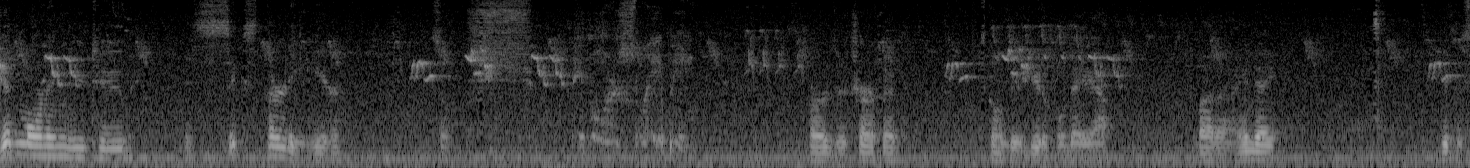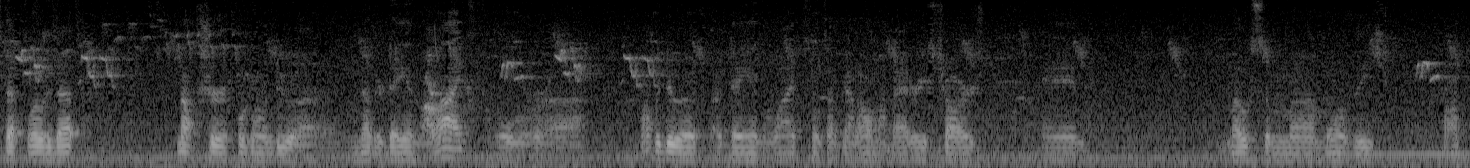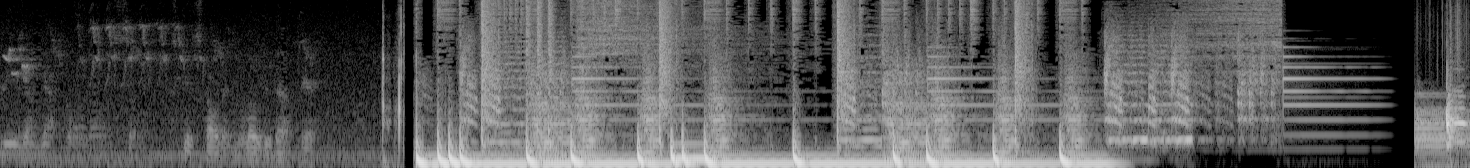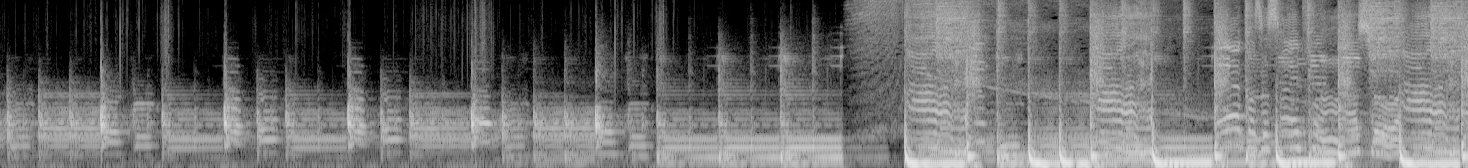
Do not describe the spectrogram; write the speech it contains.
Good morning, YouTube. It's 6:30 here, so shh, people are sleeping. Birds are chirping. It's going to be a beautiful day out. But uh, get the stuff loaded up. Not sure if we're going to do uh, another day in the life or uh, probably do a, a day in the life since I've got all my batteries charged and most of uh, more of these properties I've got going on. So let's get started and load it up here. There goes a sight from my soul. There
